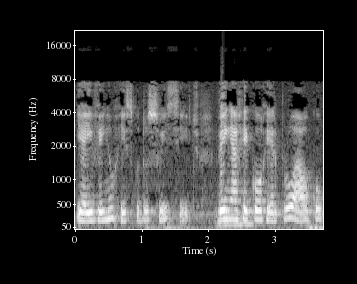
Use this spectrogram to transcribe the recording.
E aí vem o risco do suicídio. Vem a recorrer para o álcool,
